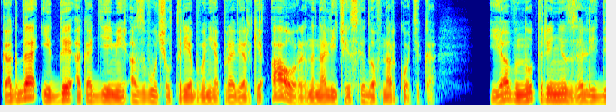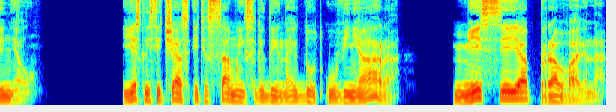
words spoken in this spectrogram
Когда ИД Академии озвучил требования проверки ауры на наличие следов наркотика, я внутренне заледенел. Если сейчас эти самые следы найдут у Виниара, миссия провалена.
